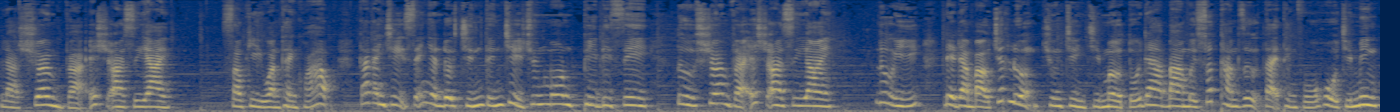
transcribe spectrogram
là SHRM và HRCI. Sau khi hoàn thành khóa học, các anh chị sẽ nhận được 9 tín chỉ chuyên môn PDC từ SHRM và HRCI Lưu ý, để đảm bảo chất lượng, chương trình chỉ mở tối đa 30 suất tham dự tại thành phố Hồ Chí Minh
